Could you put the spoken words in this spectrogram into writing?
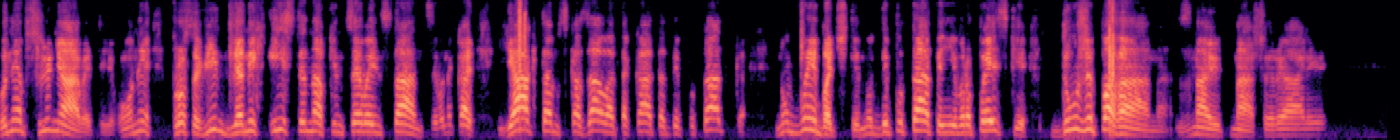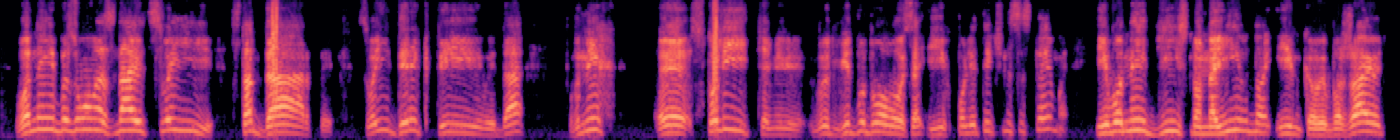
вони обслюнявить його. Вони просто він для них істина в кінцевій інстанції. Вони кажуть, як там сказала така та депутатка. Ну, вибачте, ну депутати європейські дуже погано знають наші реалії. Вони безумовно знають свої стандарти, свої директиви. Да? В них е, століттями від- відбудовувалися їх політичні системи, і вони дійсно наївно інколи вважають,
